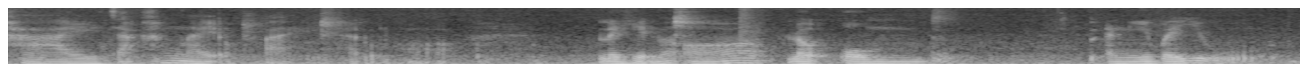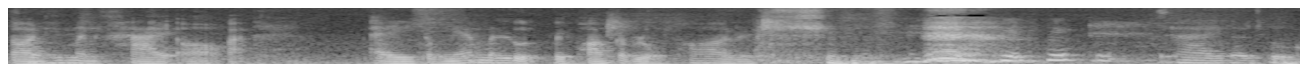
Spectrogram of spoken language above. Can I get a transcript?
คลายจากข้างในออกไปค่ะหลวงพ่อเลยเห็นว่าอ๋อเราอมอันนี้ไว้อยู่ตอนที่มันคลายออกอะ ไอ้ตรงเนี้ยมันหลุดไปพร้อมกับหลวงพ่อเลย ใช่ก็ถูก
